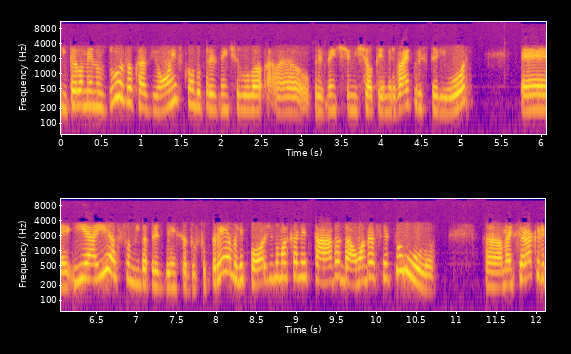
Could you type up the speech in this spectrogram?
em pelo menos duas ocasiões, quando o presidente Lula, o presidente Michel Temer vai para o exterior. É, e aí, assumindo a presidência do Supremo, ele pode, numa canetada, dar um HC para o Lula. Uh, mas será que ele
